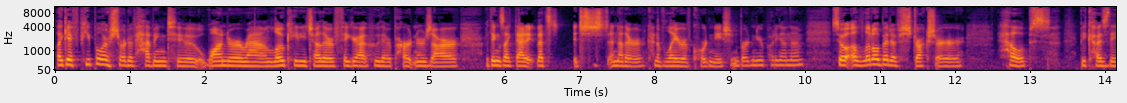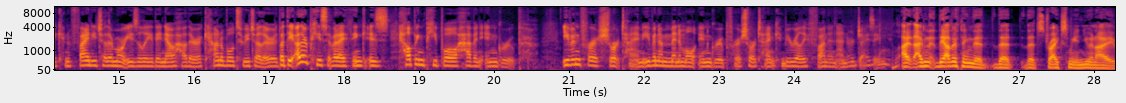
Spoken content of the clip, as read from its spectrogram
Like if people are sort of having to wander around, locate each other, figure out who their partners are, or things like that, it, that's it's just another kind of layer of coordination burden you're putting on them. So a little bit of structure helps because they can find each other more easily. They know how they're accountable to each other. But the other piece of it, I think, is helping people have an in group. Even for a short time, even a minimal in group for a short time can be really fun and energizing. I, the other thing that, that that strikes me, and you and I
